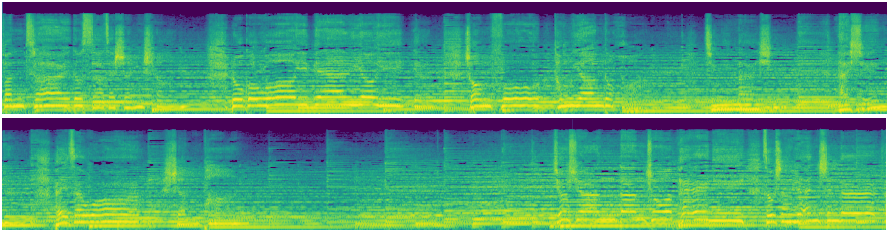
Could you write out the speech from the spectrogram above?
饭菜都洒在身上。如果我一遍又一遍重复同样的话，请你耐心、耐心的陪在我身旁。就像当初我陪你走上人生的道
